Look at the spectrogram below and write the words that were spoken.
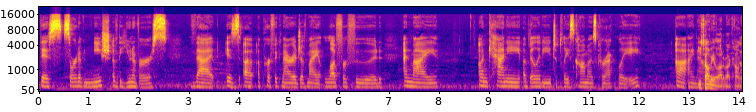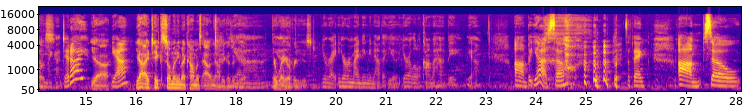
this sort of niche of the universe that is a, a perfect marriage of my love for food and my uncanny ability to place commas correctly. Uh, I know. You taught me a lot about commas. Oh my god, did I? Yeah. Yeah. Yeah, I take so many of my commas out now because of Yeah, you. They're way overused. You're right. You're reminding me now that you you're a little comma happy. Yeah. Um, but yeah, so it's a thing. Um, so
